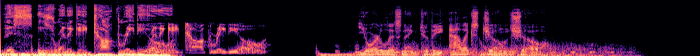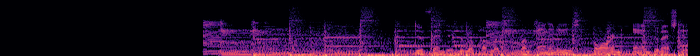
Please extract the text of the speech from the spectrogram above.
This is Renegade Talk Radio. Renegade Talk Radio. You're listening to The Alex Jones Show. Defending the Republic from enemies foreign and domestic.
